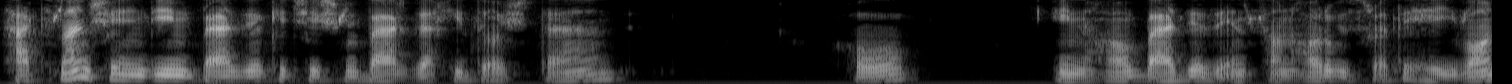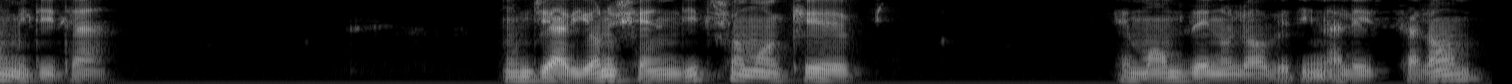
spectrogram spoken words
حتما شنیدین بعضیا که چشم برزخی داشتند خب اینها بعضی از انسانها رو به صورت حیوان می‌دیدن. اون جریان رو شنیدید شما که امام زین العابدین علیه السلام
